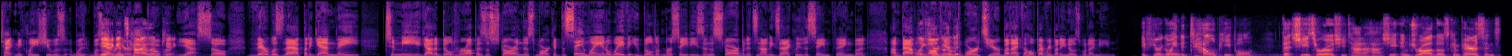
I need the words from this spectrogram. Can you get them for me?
Technically she was was, was yeah against Kylan King. Yes so there was that. But again they to me, you got to build her up as a star in this market, the same way in a way that you build up Mercedes in a star, but it's not exactly the same thing. But I'm babbling well, off here to, with words here, but I hope everybody knows what I mean. If you're going to tell people that she's Hiroshi Tanahashi and draw those comparisons,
